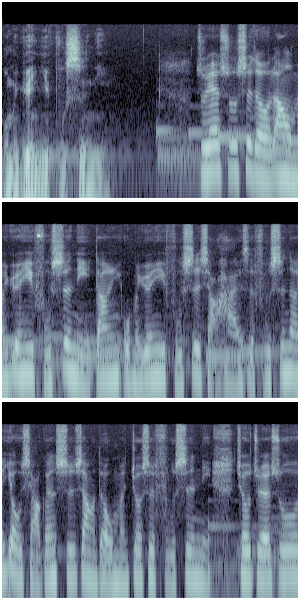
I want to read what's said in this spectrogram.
我们愿意服侍你。主耶稣，是的，让我们愿意服侍你。当我们愿意服侍小孩子，服侍那幼小跟失丧的，我们就是服侍你。求主耶稣，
